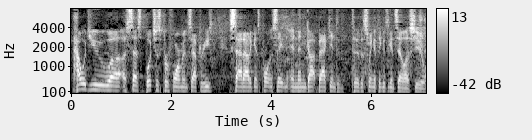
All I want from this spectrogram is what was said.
How would you uh, assess Butch's performance after he sat out against Portland State and, and then got back into to the swing of things against LSU?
